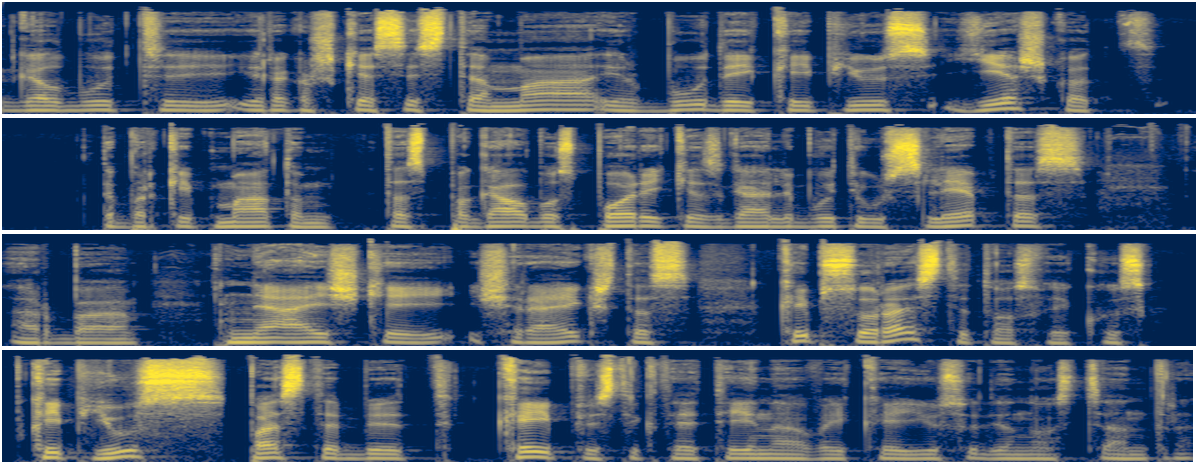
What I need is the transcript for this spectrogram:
galbūt yra kažkokia sistema ir būdai, kaip jūs ieškot, dabar kaip matom, tas pagalbos poreikis gali būti užslėptas arba neaiškiai išreikštas, kaip surasti tos vaikus, kaip jūs pastebit, kaip vis tik tai ateina vaikai jūsų dienos centrą.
